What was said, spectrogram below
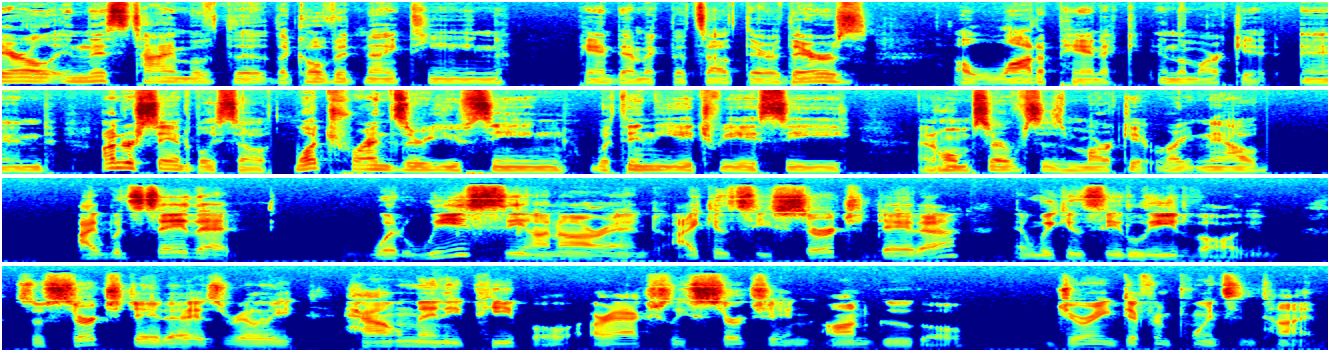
Daryl, in this time of the, the COVID 19 pandemic that's out there, there's a lot of panic in the market, and understandably so. What trends are you seeing within the HVAC and home services market right now? I would say that what we see on our end, I can see search data and we can see lead volume. So search data is really how many people are actually searching on Google during different points in time.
